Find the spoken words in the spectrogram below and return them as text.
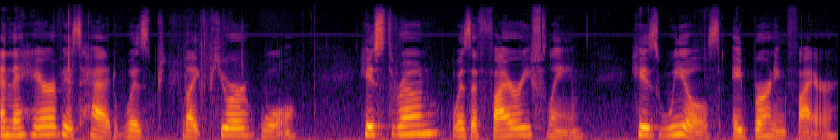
and the hair of his head was p- like pure wool. His throne was a fiery flame, his wheels a burning fire.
